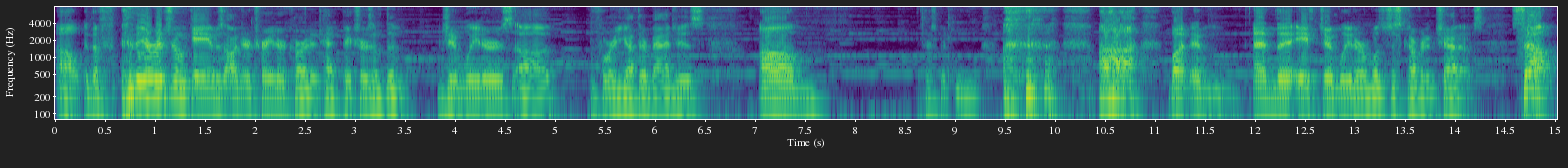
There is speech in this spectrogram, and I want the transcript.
oh, in the in the original games, on your trainer card, it had pictures of the gym leaders uh, before you got their badges. Um, there's my team. uh, but and and the eighth gym leader was just covered in shadows. So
